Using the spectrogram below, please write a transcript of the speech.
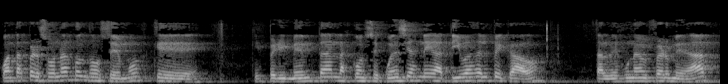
¿Cuántas personas conocemos que, que experimentan las consecuencias negativas del pecado, tal vez una enfermedad,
